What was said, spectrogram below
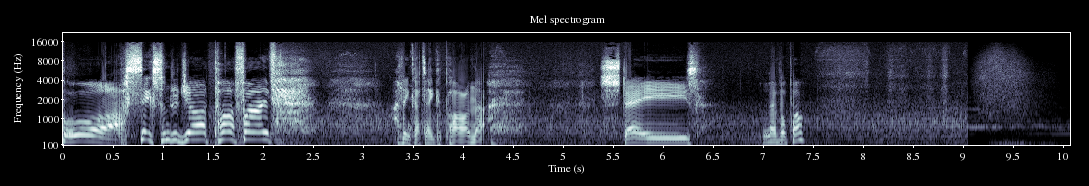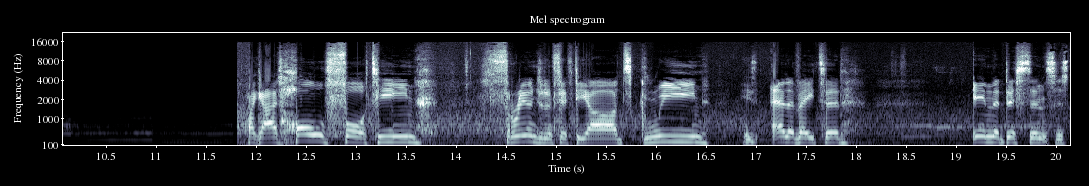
Oh, 600 yard par five. I think I'll take a par on that. Stays level par. Right guys, hole 14, 350 yards, green is elevated. In the distance, there's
